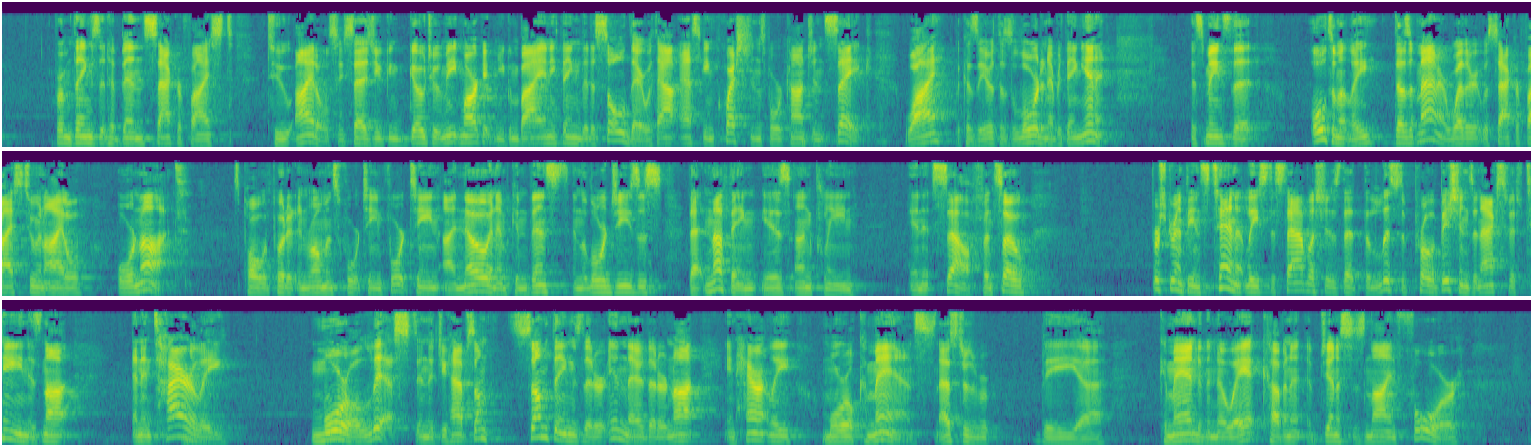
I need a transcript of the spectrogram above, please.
from things that have been sacrificed to idols. He says you can go to a meat market and you can buy anything that is sold there without asking questions for conscience sake. Why? Because the earth is the Lord and everything in it. This means that ultimately doesn't matter whether it was sacrificed to an idol or not. As Paul would put it in Romans 14 14, I know and am convinced in the Lord Jesus that nothing is unclean in itself. And so 1 Corinthians 10 at least establishes that the list of prohibitions in Acts 15 is not an entirely moral list, and that you have some, some things that are in there that are not inherently moral commands. As to the, the uh, command of the Noahic covenant of Genesis 9 4,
